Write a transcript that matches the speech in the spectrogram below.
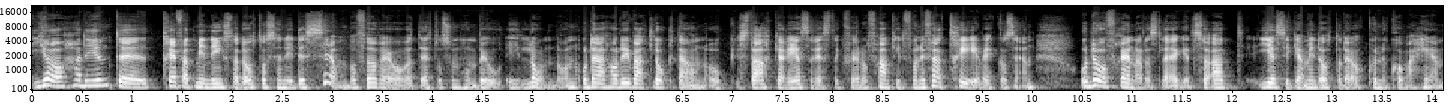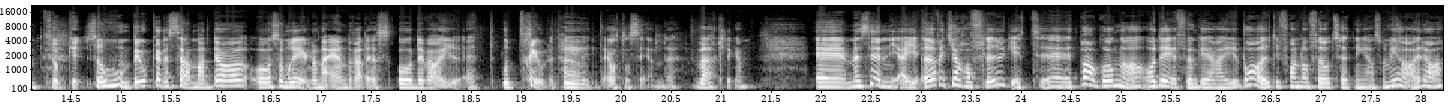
Jag hade ju inte träffat min yngsta dotter sedan i december förra året eftersom hon bor i London och där har det ju varit lockdown och starka reserestriktioner fram till för ungefär tre veckor sedan. Och då förändrades läget så att Jessica, min dotter då, kunde komma hem. Så kul. Så hon bokade samma dag och som reglerna ändrades och det var ju ett otroligt härligt mm. återseende, verkligen. Eh, men sen ja, i övrigt, jag har flugit eh, ett par gånger och det fungerar ju bra utifrån de förutsättningar som vi har idag.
